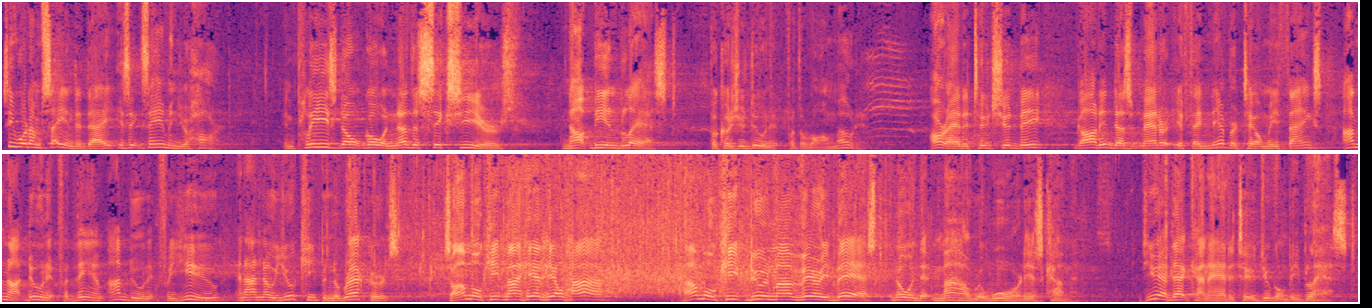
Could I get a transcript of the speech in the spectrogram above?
See, what I'm saying today is examine your heart. And please don't go another six years not being blessed because you're doing it for the wrong motive. Our attitude should be God, it doesn't matter if they never tell me thanks. I'm not doing it for them, I'm doing it for you, and I know you're keeping the records. So I'm going to keep my head held high. I'm going to keep doing my very best, knowing that my reward is coming. If you have that kind of attitude, you're going to be blessed.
